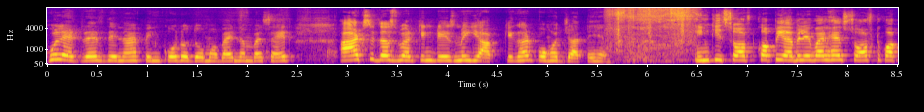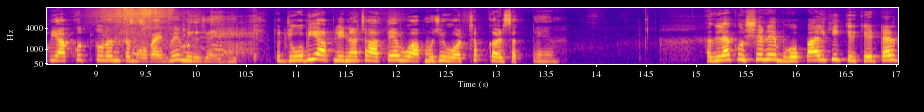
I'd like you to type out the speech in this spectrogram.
फुल एड्रेस देना है, पिन कोड और दो मोबाइल नंबर सहित। आठ से दस वर्किंग डेज़ में ये आपके घर पहुँच जाते हैं। इनकी सॉफ्ट कॉपी अवेलेबल है सॉफ्ट कॉपी आपको तुरंत मोबाइल में मिल जाएगी। तो जो भी आप लेना चाहते हैं, वो आप मुझे व्हाट्सअप कर सकते हैं। अगला क्वेश्चन है, भोपाल की क्रिकेटर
